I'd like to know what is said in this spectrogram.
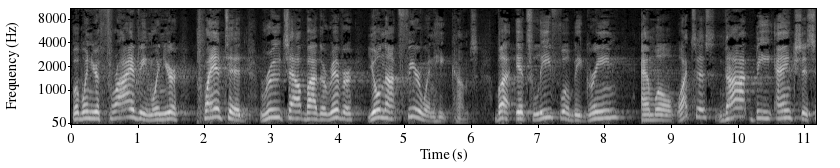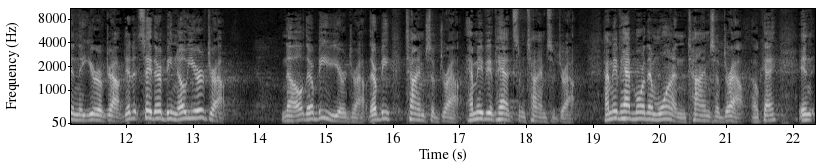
But when you're thriving, when you're planted roots out by the river, you'll not fear when heat comes. But its leaf will be green and will, what's this? Not be anxious in the year of drought. Did it say there'd be no year of drought? No, there'll be a year of drought. There'll be times of drought. How many of you have had some times of drought? How many have had more than one times of drought? Okay? And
